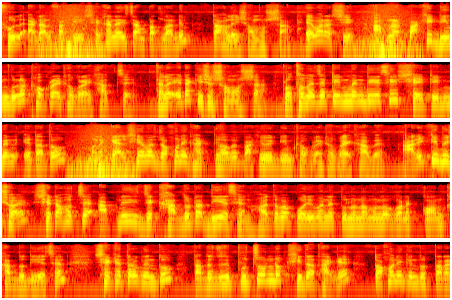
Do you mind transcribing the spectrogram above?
ফুল অ্যাডাল্ট পাখি সেখানেই চামপাতলা ডিম, তাহলেই সমস্যা। এবার আসি, আপনার পাখি ডিমগুলো ঠোকরাই ঠোকরাই খাচ্ছে। তাহলে এটা কিসের সমস্যা? প্রথমে যে ট্রিটমেন্ট দিয়েছি, সেই ট্রিটমেন্ট এটা তো মানে ক্যালসিয়ামের যখনই ঘাটতি হবে, পাখি ওই ডিম ঠোকরাই ঠোকরাই খাবে। আরেকটি বিষয়, সেটা হচ্ছে আপনি যে খাদ্যটা দিয়েছেন, হয়তোবা পরিমাণে তুলনামূলক অনেক কম খাদ্য দিয়েছেন, সেক্ষেত্রেও কিন্তু তাদের যদি প্রচণ্ড খিদা থাকে, তখনই কিন্তু তারা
